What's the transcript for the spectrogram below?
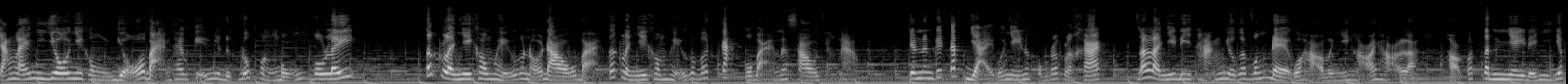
chẳng lẽ nhi vô nhi còn dỗ bạn theo kiểu như được đút bằng muỗng vô lý? Tức là nhi không hiểu cái nỗi đau của bạn tức là nhi không hiểu cái vết cắt của bạn nó sâu chừng nào. Cho nên cái cách dạy của nhi nó cũng rất là khác. Đó là nhi đi thẳng vô cái vấn đề của họ và nhi hỏi họ là họ có tin nhi để nhi giúp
